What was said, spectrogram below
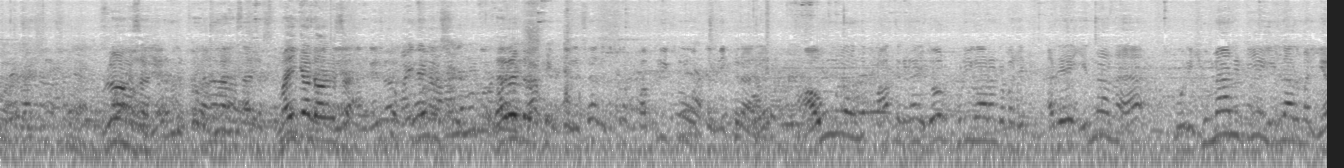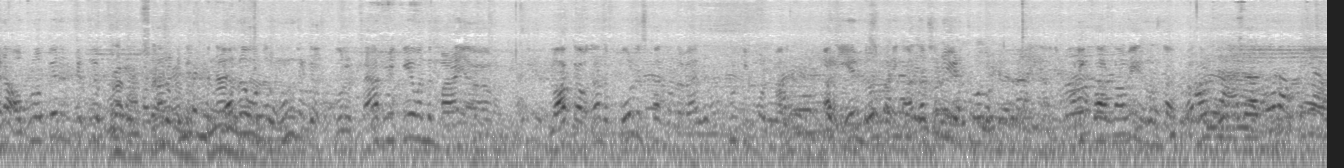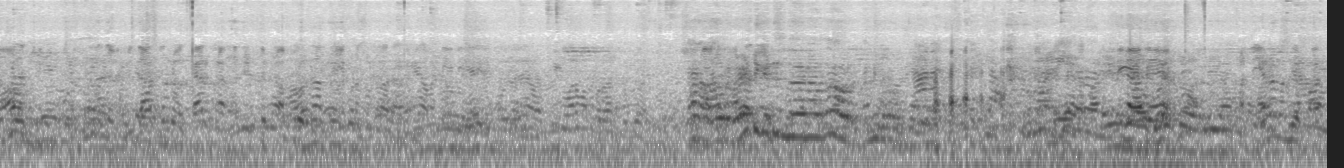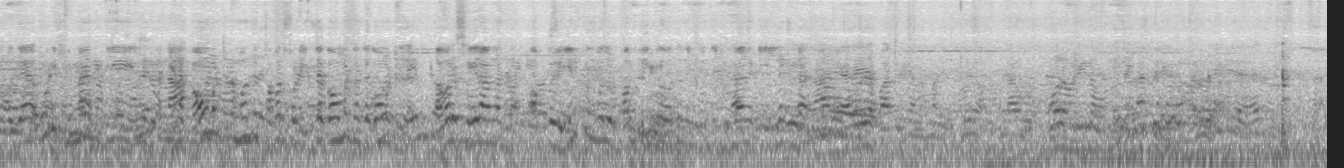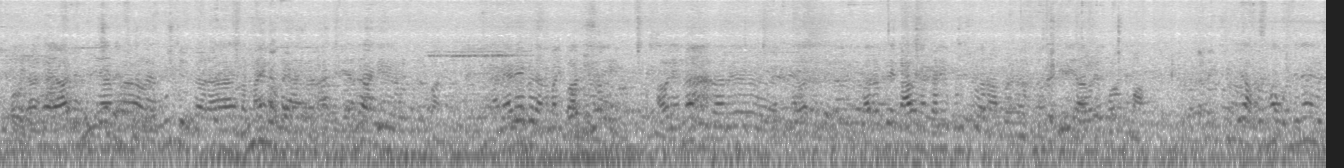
ரொம்ப அருமையாக நீங்கள் கொடுக்குற ஜட்ஜ்மெண்ட் தான் பப்ளிக்கும் ஒருத்தர் நிக்கிறாரு. அவங்கள வந்து பாத்துக்கிட்டா ஏதோ ஒரு குடிகாரன்ற மாதிரி. அது என்னன்னா ஒரு ஹியூமனிட்டியே இல்லாத மாதிரி. ஏன்னா அவ்வளவு பேர் இருக்கிறதுல ஒரு மூணு ஒரு டிராபிக்கே வந்து பிளாக் ஆகுது அந்த போலீஸ்காரனோட வேலை தூக்கி போடுவாங்க. அது ஏன் மிஸ் பண்ணி அதை கூட எடுத்து போட்டு அந்த விதாசன்ற ஒரு கேரக்டர் அங்கே எடுத்துட்டு அப்புறம் தான் எப்படி சொல்றாரு அவன் நீ ஏறி போறாரு அவன் தூக்கி ஓரமா போறான்னு சொல்லுவாரு சார் அவர் வேட்டி கட்டிருந்ததுனால தான் அவர் கண்டிப்பாக அந்த இடம் வந்து பார்க்கும்போது ஒரு ஹியூமனிட்டியே இல்லை நான் கவர்மெண்ட் நம்ம வந்து தவறு சொல்லி இந்த கவர்மெண்ட் அந்த கவர்மெண்ட் தவறு செய்யறாங்கன்ற அப்போ இருக்கும்போது ஒரு பப்ளிக்ல வந்து நீங்க வந்து ஹியூமனிட்டி இல்லை நான் நிறைய பார்த்துருக்கேன் அந்த மாதிரி போற வழியில வழியில் ஒன்றும் யாரும் தெரியாமல் அவர் முடிச்சிருக்காரா தெரியாது நிறைய பேர் அந்த மாதிரி பார்த்துருக்கேன் அவர் என்ன சொல்றாரு வரப்பே கால நட்டாலே குடிச்சிட்டு வரான் அவரே போகணுமா அப்புறமா கொஞ்ச நேரம்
